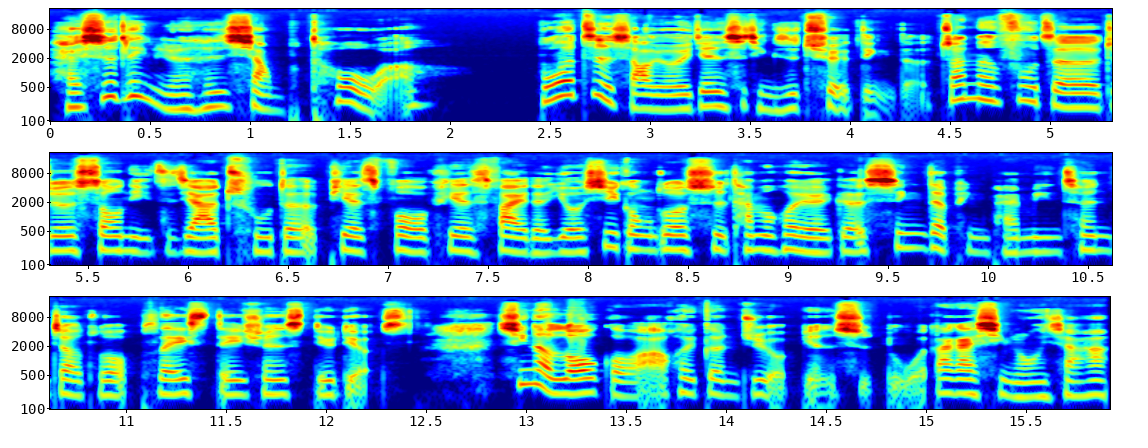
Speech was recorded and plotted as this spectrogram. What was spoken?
还是令人很想不透啊？不过至少有一件事情是确定的，专门负责就是 Sony 自家出的 PS4、PS5 的游戏工作室，他们会有一个新的品牌名称，叫做 PlayStation Studios。新的 logo 啊，会更具有辨识度。我大概形容一下哈，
